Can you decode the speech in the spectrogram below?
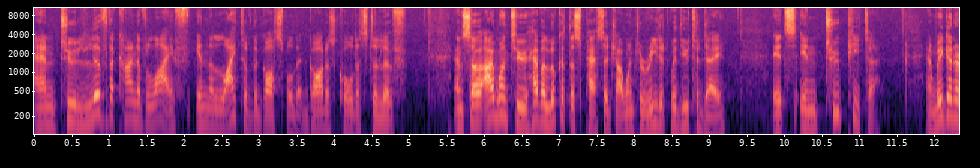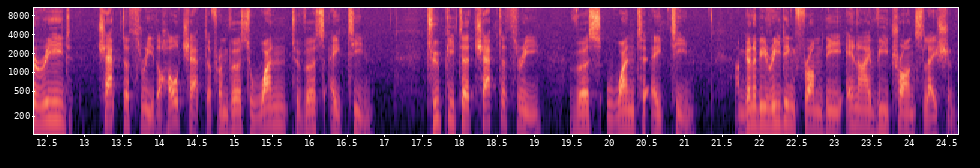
and to live the kind of life in the light of the gospel that God has called us to live. And so I want to have a look at this passage. I want to read it with you today. It's in 2 Peter, and we're going to read chapter 3, the whole chapter from verse 1 to verse 18. 2 Peter chapter 3 verse 1 to 18. I'm going to be reading from the NIV translation.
